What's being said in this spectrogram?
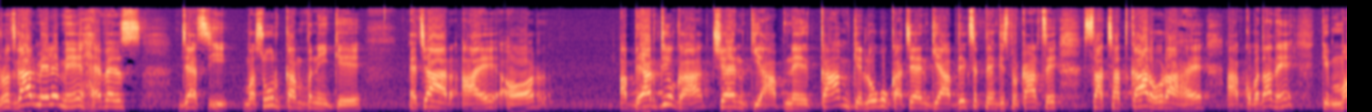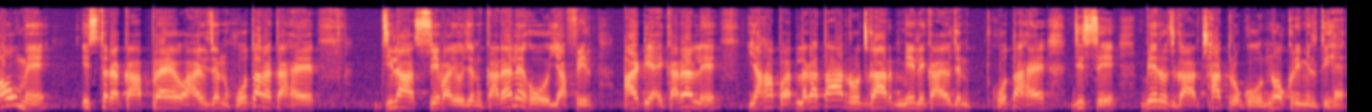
रोज़गार मेले में हेवेल्स जैसी मशहूर कंपनी के एचआर आए और अभ्यर्थियों का चयन किया अपने काम के लोगों का चयन किया, आप देख सकते हैं किस प्रकार से साक्षात्कार हो रहा है। आपको बता दें कि मऊ में इस तरह का प्राय आयोजन होता रहता है। जिला सेवा योजन कार्यालय हो या फिर आरटीआई कार्यालय, यहाँ पर लगातार रोज़गार मेले का आयोजन होता है, जिससे बेरोजगार छात्रों को नौकरी मिलती है।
